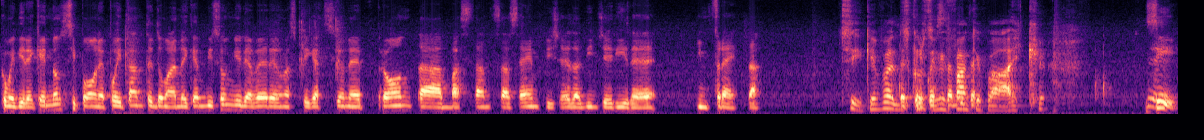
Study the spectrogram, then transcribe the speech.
come dire, che non si pone poi tante domande, che ha bisogno di avere una spiegazione pronta, abbastanza semplice da digerire in fretta. Sì, che poi è il Perché discorso che fa anche Pike. Sì,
